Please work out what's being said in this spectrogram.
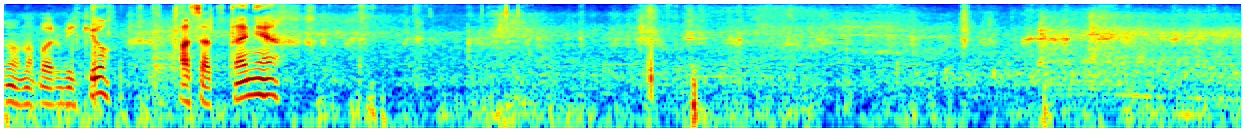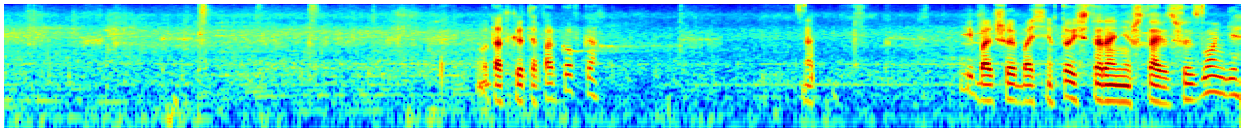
Зона барбекю. Фасад здания. Вот открытая парковка. И большой бассейн. В той стороне ставят шезлонги.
